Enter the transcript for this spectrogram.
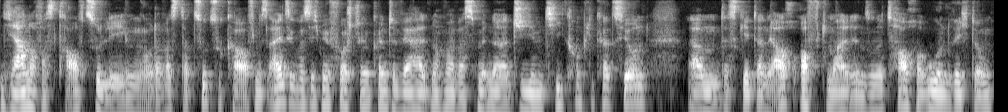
ja, noch was draufzulegen oder was dazu zu kaufen. Das Einzige, was ich mir vorstellen könnte, wäre halt nochmal was mit einer GMT-Komplikation. Ähm, das geht dann ja auch oft mal in so eine Taucheruhrenrichtung.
